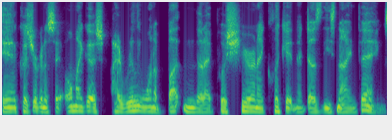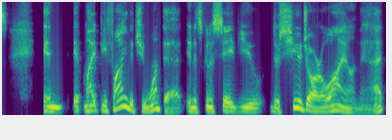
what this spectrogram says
And because you're going to say, Oh my gosh, I really want a button that I push here and I click it and it does these nine things. And it might be fine that you want that and it's going to save you. There's huge ROI on that,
